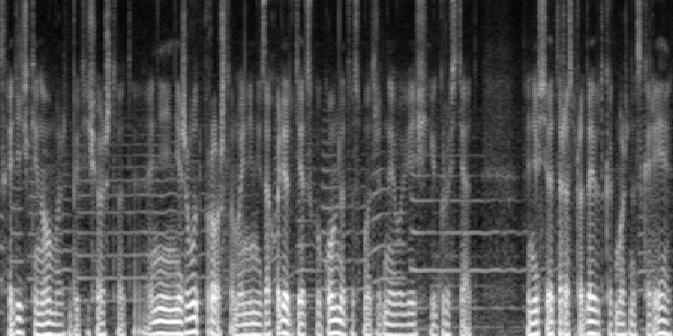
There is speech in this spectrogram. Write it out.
Сходить в кино, может быть, еще что-то. Они не живут прошлым, они не заходят в детскую комнату, смотрят на его вещи и грустят. Они все это распродают как можно скорее.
